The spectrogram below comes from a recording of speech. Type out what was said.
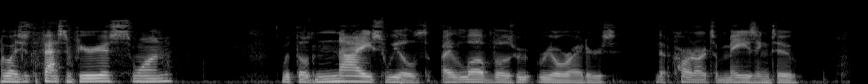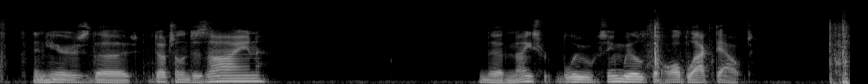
Otherwise, just the Fast and Furious one with those nice wheels. I love those real riders. That card art's amazing, too. And here's the Deutschland design. The nice blue, same wheels, but all blacked out. All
